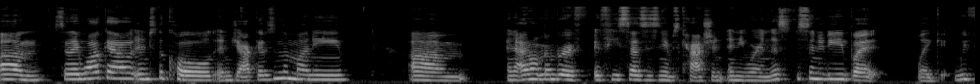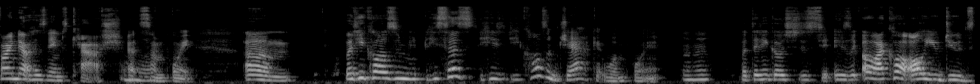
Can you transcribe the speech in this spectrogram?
Um, so they walk out into the cold and Jack gives him the money. Um, and I don't remember if, if he says his name's Cash in, anywhere in this vicinity, but like we find out his name's Cash at Mhm. some point. Um, but he calls him he says he he calls him Jack at one point. Mhm. But then he goes just he's like, "Oh, I call all you dudes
